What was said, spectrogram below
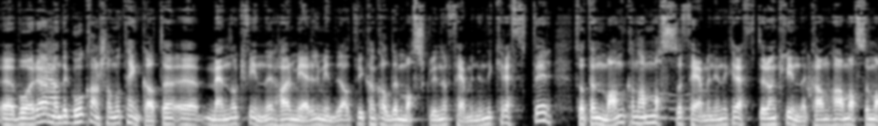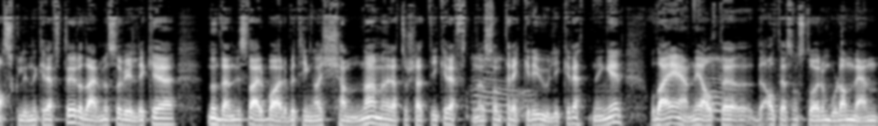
eh, Ja. men det går kanskje an å tenke at uh, menn og kvinner har mer eller mindre at vi kan kalle det maskuline og feminine krefter. Så at en mann kan ha masse feminine krefter, og en kvinne kan ha masse maskuline krefter. og Dermed så vil det ikke nødvendigvis være bare betinga av kjønnet, men rett og slett de kreftene som trekker i ulike retninger. Og da er jeg enig i alt det, alt det som står om hvordan menn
